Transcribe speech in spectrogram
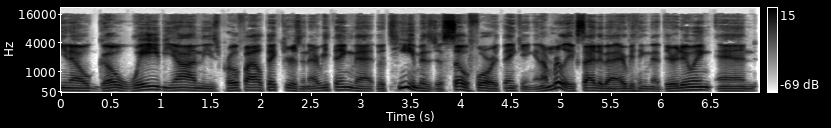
you know, go way beyond these profile pictures and everything that the team is just so forward thinking. And I'm really excited about everything that they're doing and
